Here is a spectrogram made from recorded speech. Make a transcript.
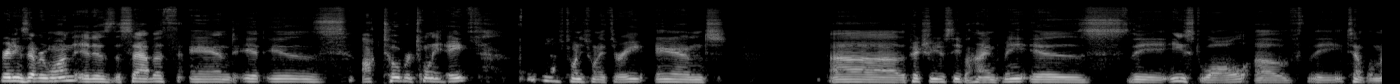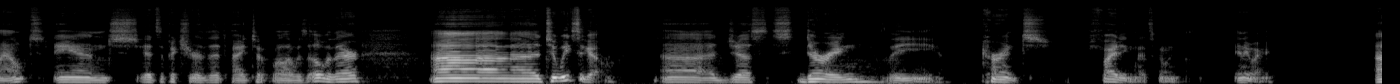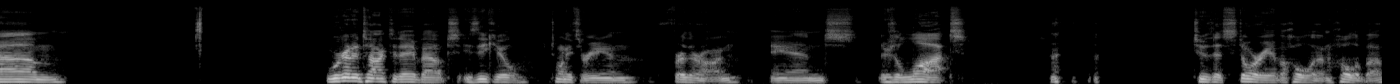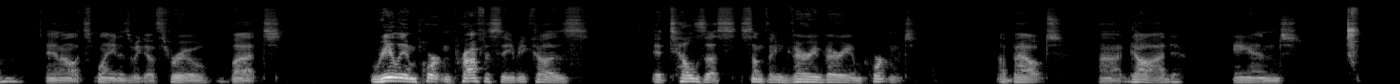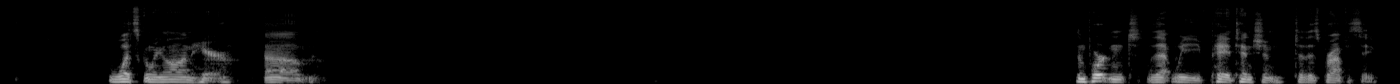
Greetings, everyone. It is the Sabbath, and it is October 28th, 2023. And uh, the picture you see behind me is the east wall of the Temple Mount. And it's a picture that I took while I was over there uh, two weeks ago, uh, just during the current fighting that's going on. Anyway. Um, we're going to talk today about Ezekiel 23 and further on. And there's a lot to this story of Aholah and Aholibah, and I'll explain as we go through. But really important prophecy because it tells us something very, very important about uh, God and what's going on here. Um, important that we pay attention to this prophecy.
